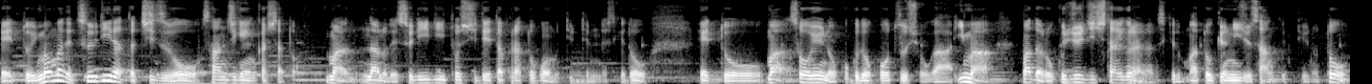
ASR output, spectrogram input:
えっと、今まで 2D だった地図を3次元化したと、まあ、なので 3D 都市データプラットフォームって言ってるんですけどえっとまあ、そういうのを国土交通省が今まだ60自治体ぐらいなんですけど、まあ、東京23区っていうのと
